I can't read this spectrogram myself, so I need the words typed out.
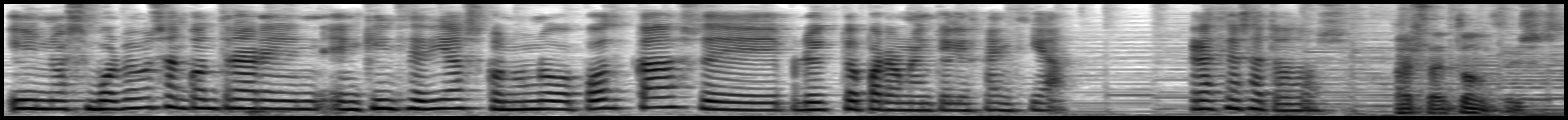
y nos volvemos a encontrar en, en 15 días con un nuevo podcast de Proyecto para una Inteligencia. Gracias a todos. Hasta entonces.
